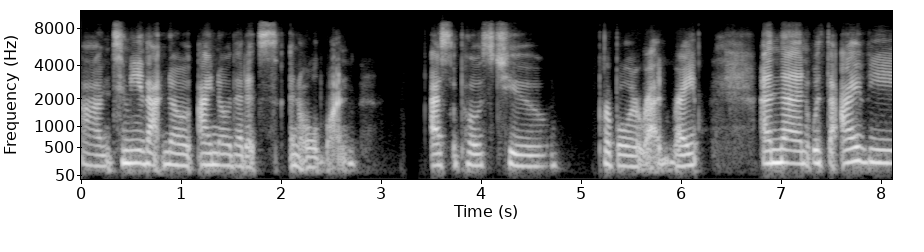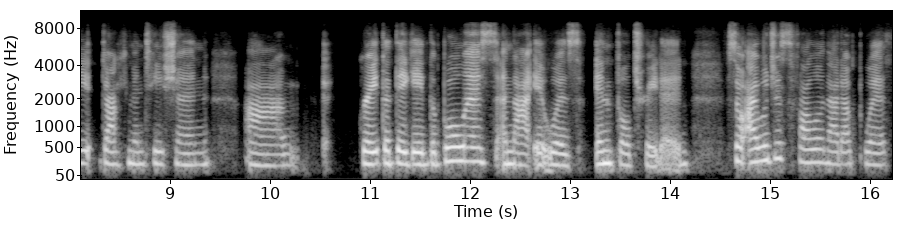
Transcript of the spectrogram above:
um, to me that note, I know that it's an old one as opposed to purple or red, right? And then with the IV documentation, um, great that they gave the bolus and that it was infiltrated. So I would just follow that up with,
